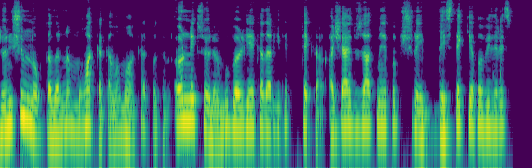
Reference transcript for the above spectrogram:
dönüşüm noktalarına muhakkak ama muhakkak bakın. Örnek söylüyorum bu bölgeye kadar gidip tekrar aşağıya düzeltme yapıp şurayı destek yapabiliriz.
